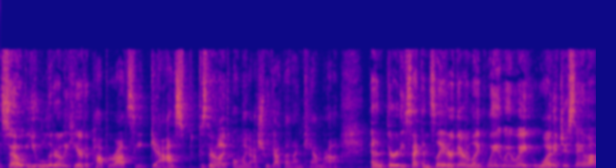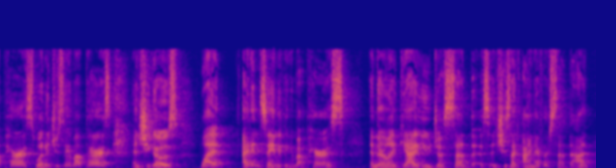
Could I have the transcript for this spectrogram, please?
So you literally hear the paparazzi gasp because they're like, oh my gosh, we got that on camera. And 30 seconds later, they're like, wait, wait, wait, what did you say about Paris? What did you say about Paris? And she goes, what? I didn't say anything about Paris. And they're like, yeah, you just said this. And she's like, I never said that.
